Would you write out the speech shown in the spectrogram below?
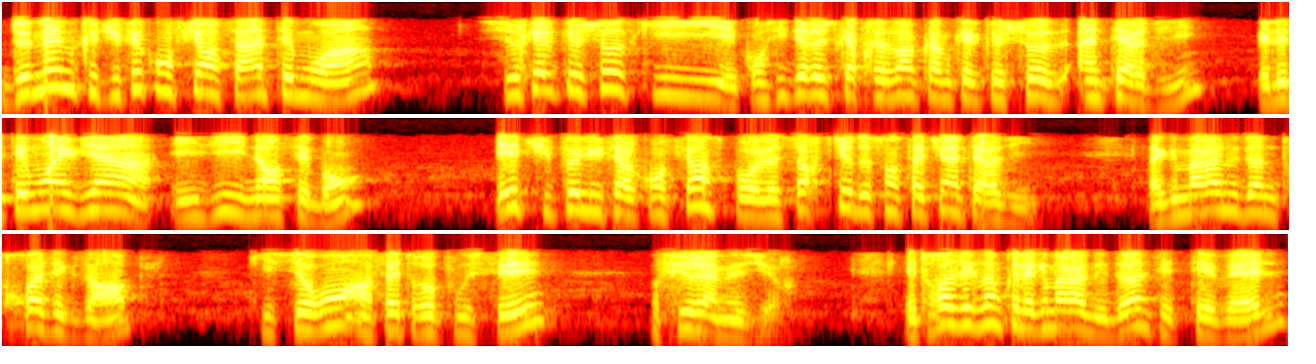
De même que tu fais confiance à un témoin sur quelque chose qui est considéré jusqu'à présent comme quelque chose interdit, et le témoin vient et il dit non, c'est bon, et tu peux lui faire confiance pour le sortir de son statut interdit. La Gemara nous donne trois exemples qui seront en fait repoussés au fur et à mesure. Les trois exemples que la Gemara nous donne, c'est Tevel.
